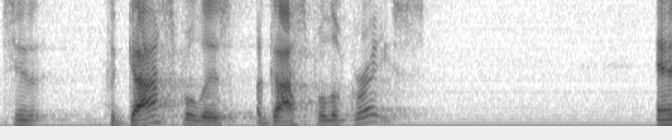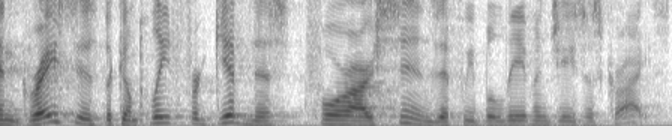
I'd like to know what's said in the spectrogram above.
See, the gospel is a gospel of grace. And grace is the complete forgiveness for our sins if we believe in Jesus Christ.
